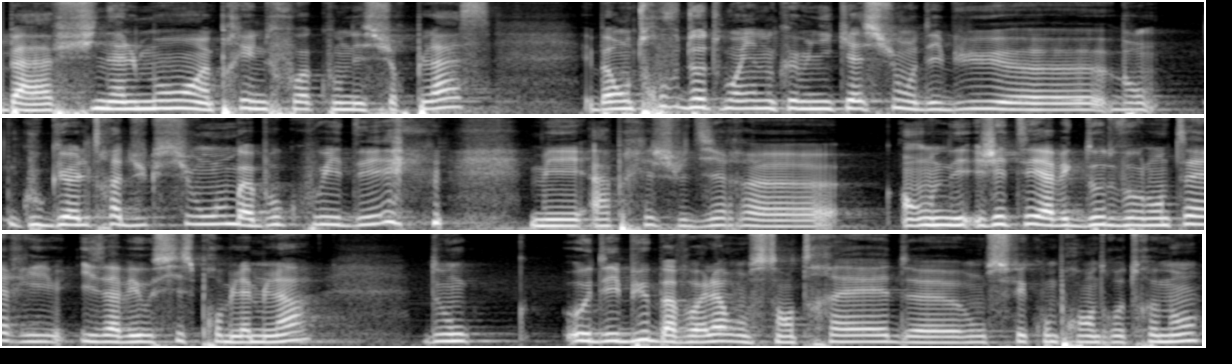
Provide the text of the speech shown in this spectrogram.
bah finalement, après, une fois qu'on est sur place, eh ben, on trouve d'autres moyens de communication. Au début, euh, bon, Google Traduction m'a beaucoup aidé. Mais après, je veux dire, euh, j'étais avec d'autres volontaires, ils, ils avaient aussi ce problème-là. Donc au début, bah voilà, on s'entraide, euh, on se fait comprendre autrement.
